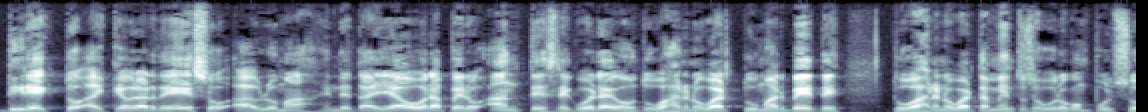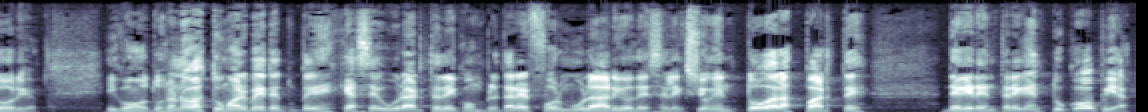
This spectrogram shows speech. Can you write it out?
directo. Hay que hablar de eso, hablo más en detalle ahora, pero antes recuerda que cuando tú vas a renovar tu marbete, tú vas a renovar también tu seguro compulsorio. Y cuando tú renovas tu marbete, tú tienes que asegurarte de completar el formulario de selección en todas las partes de que te entreguen tu copia.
